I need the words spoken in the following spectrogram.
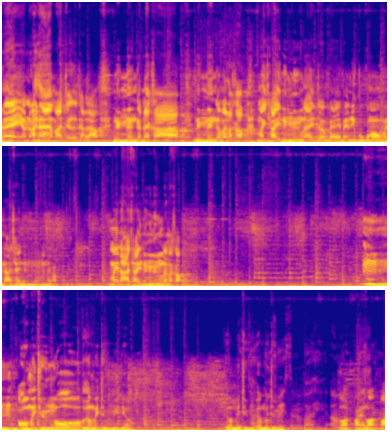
เฮ้ยเอาละมาเจอกันแล้วหนึ่งหนึ่งกันนะครับหนึ่งหนึ่งกันไหมล่ะครับ ไม่ใช่หนึ่งหนึ่งแล้วไอ้ตัวแบบแบบนี้กูก็มองไม่น่าใช่หนึ่งหนึ่งนะครับ ไม่น่าใช่หนึ่งหนึ่งแล้วนะครับอื้อหือโอ้ไม่ถึงโอ้เอื้อมไม่ถึงนิดเดียวเอื้อมไม่ถึงเอื้อมไม่ถึง รอดไปรอดไป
